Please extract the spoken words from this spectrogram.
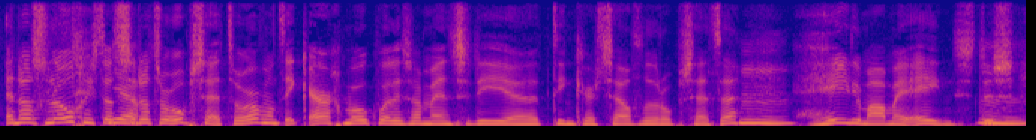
En dat is logisch dat Ja. ze dat erop zetten hoor. Want ik erg me ook wel eens aan mensen die eh, tien keer hetzelfde erop zetten. Mhm. Helemaal mee eens. Dus Mhm.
